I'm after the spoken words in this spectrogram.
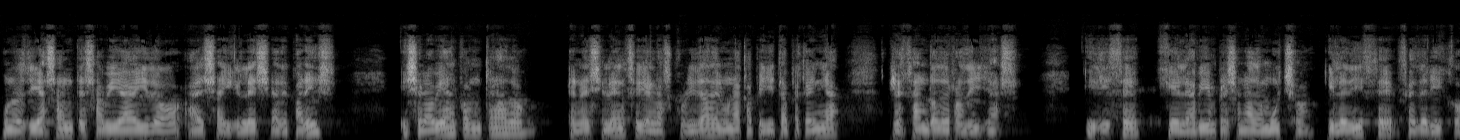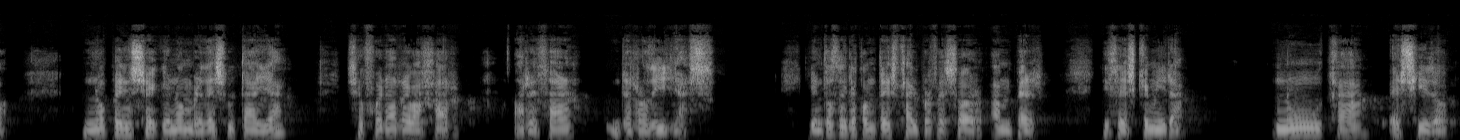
unos días antes había ido a esa iglesia de París y se lo había encontrado en el silencio y en la oscuridad en una capillita pequeña rezando de rodillas. y dice que le había impresionado mucho. Y le dice Federico, no pensé que un hombre de su talla se fuera a rebajar a rezar de rodillas. Y entonces le contesta el profesor Amper, dice, es que mira, nunca he sido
